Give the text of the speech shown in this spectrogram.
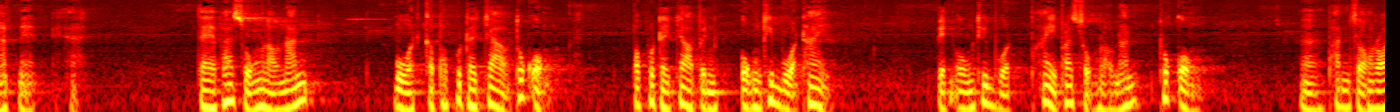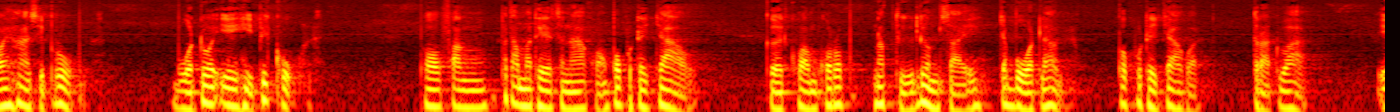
นัดเนี่ยแต่พระสงฆ์เหล่านั้นบวชกับพระพุทธเจ้าทุกองค์ พระพุทธเจ้าเป็นองค์ที่บวชให้ เป็นองค์ที่บวชให้พระสงฆ์เหล่านั้น ทุกองค์ พันสองร้อยห้าสิบรูป บวชดด้วยเอหิภิกขุพอฟังพระธรรมเทศนาของพระพุทธเจ้า เกิดความเคารพนับถือเลื่อมใสจะบวชแล้ว พระพุทธเจ้าก็ตรัสว่า เอ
